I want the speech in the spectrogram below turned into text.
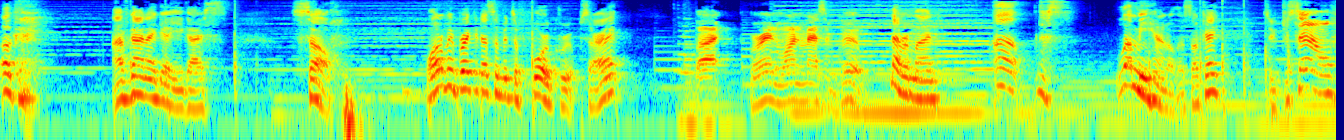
Okay, I've got an idea, you guys. So, why don't we break it up into four groups, alright? But we're in one massive group. Never mind. Uh, just let me handle this, okay? Suit yourself.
